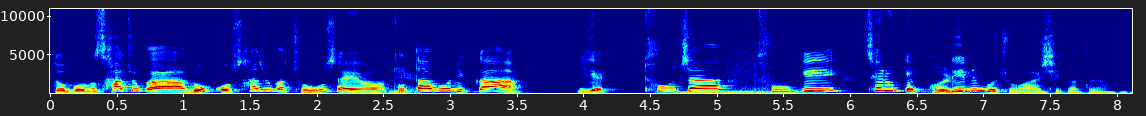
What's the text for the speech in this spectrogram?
또 보면 사주가 높고 사주가 좋으세요. 네. 좋다 보니까 이게 투자, 투기, 새롭게 벌리는 거 좋아하시거든. 음.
